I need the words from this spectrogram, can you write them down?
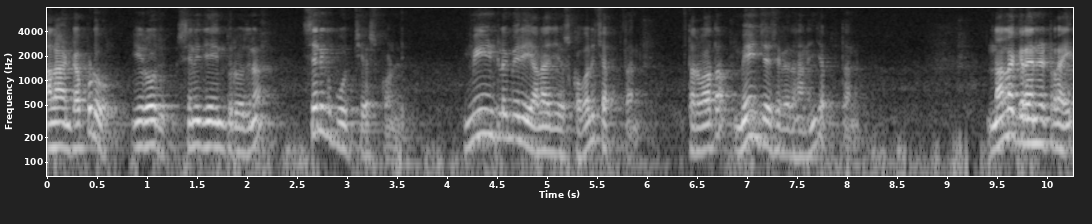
అలాంటప్పుడు ఈరోజు శని జయంతి రోజున శనికి పూజ చేసుకోండి. మీ ఇంట్లో మీరు ఎలా చేసుకోవాలో చెప్తాను. తర్వాత మేము చేసే విధానం చెప్తాను. నల్ల గ్రానైట్ రాయి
